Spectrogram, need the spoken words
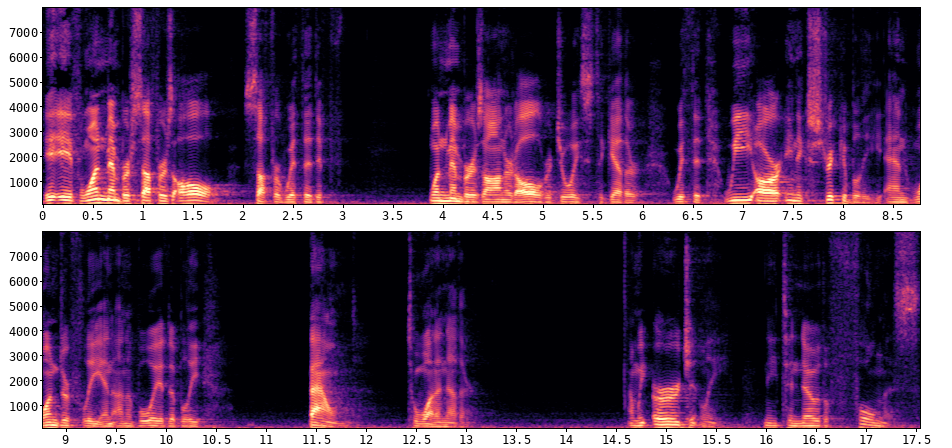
If one member suffers, all suffer with it. If one member is honored, all rejoice together with it. We are inextricably and wonderfully and unavoidably bound to one another. And we urgently need to know the fullness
